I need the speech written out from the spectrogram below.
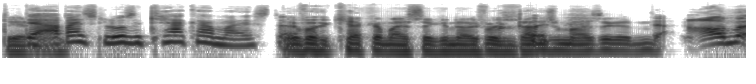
der, Der arbeitslose Kerkermeister. der wollte Kerkermeister, genau, ich wollte Dungeon Meister. Der arme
